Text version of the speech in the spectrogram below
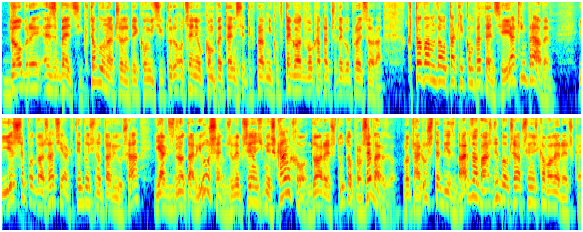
dobrej esbecji. Kto był na czele tej komisji, który oceniał kompetencje tych prawników, tego adwokata czy tego profesora? Kto wam dał takie kompetencje? Jakim prawem? I jeszcze podważacie aktywność notariusza. Jak z notariuszem, żeby przyjąć mieszkanko do aresztu, to proszę bardzo. Notariusz wtedy jest bardzo ważny, bo trzeba przyjąć kawalereczkę.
